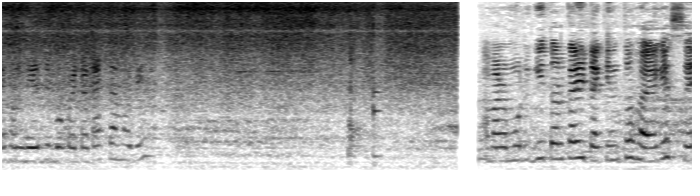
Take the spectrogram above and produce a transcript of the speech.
এখন দিয়ে দিব কয়টা কাঁচামরিচ। আমার মুরগি তরকারিটা কিন্তু হয়ে গেছে।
